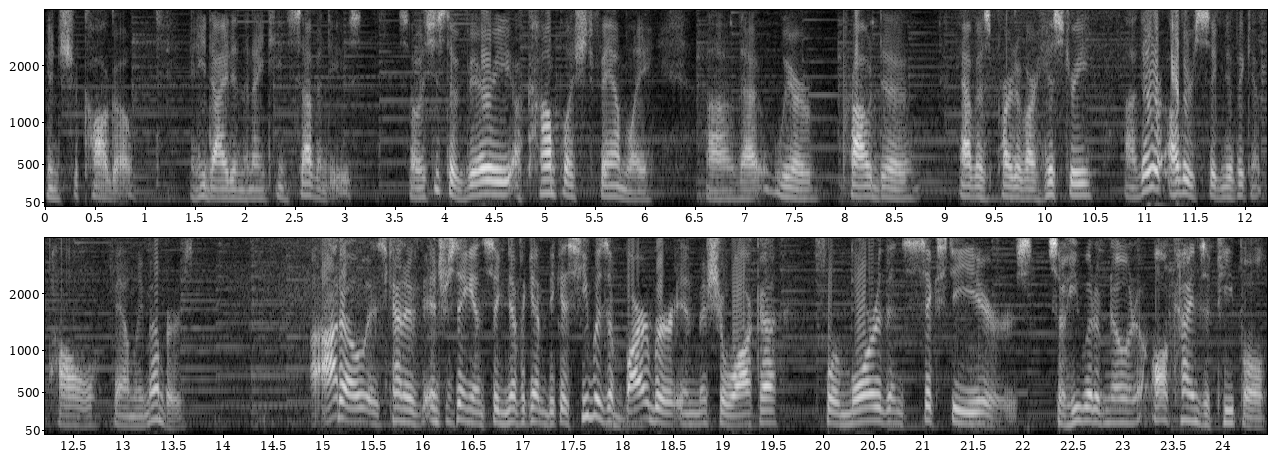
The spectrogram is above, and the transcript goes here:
in Chicago. And he died in the 1970s. So it's just a very accomplished family uh, that we're proud to have as part of our history. Uh, there are other significant Powell family members. Otto is kind of interesting and significant because he was a barber in Mishawaka for more than 60 years. So he would have known all kinds of people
